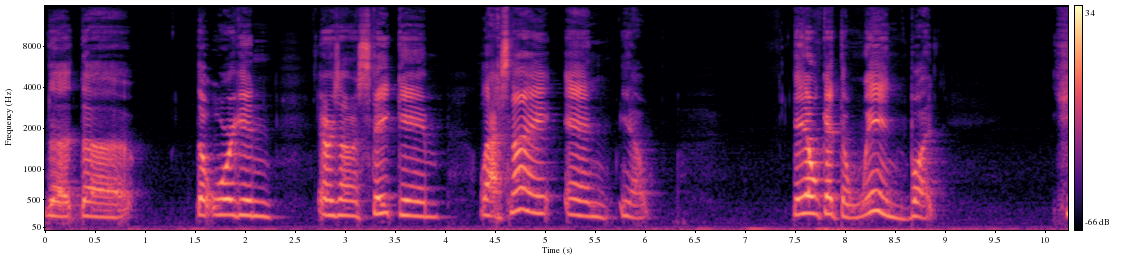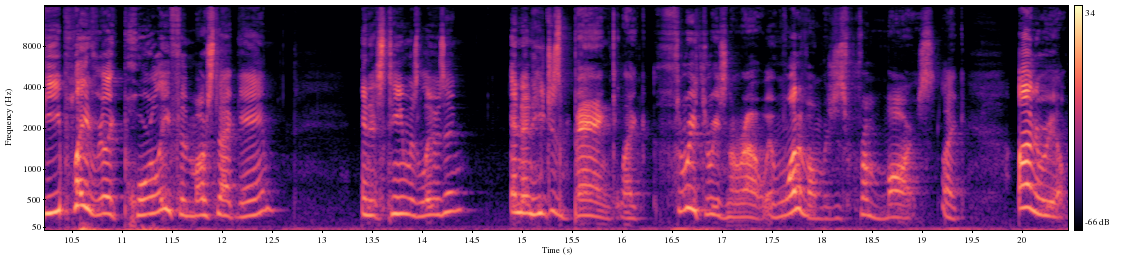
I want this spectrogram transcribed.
the the the Oregon Arizona State game last night, and you know they don't get the win, but he played really poorly for most of that game, and his team was losing, and then he just banged like three threes in a row, and one of them was just from Mars, like unreal.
